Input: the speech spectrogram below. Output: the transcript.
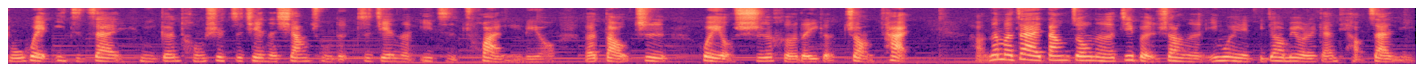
不会一直在你跟同事之间的相处的之间呢，一直串流，而导致会有失和的一个状态。好，那么在当中呢，基本上呢，因为比较没有人敢挑战你，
